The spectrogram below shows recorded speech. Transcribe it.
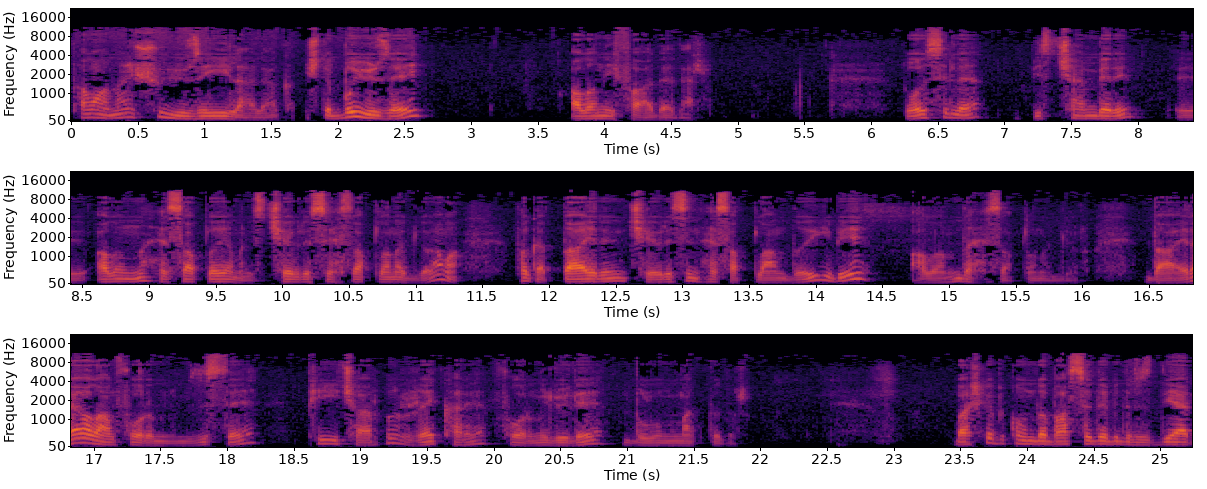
tamamen şu yüzeyiyle alakalı. İşte bu yüzey alanı ifade eder. Dolayısıyla biz çemberin e, alanını hesaplayamayız. Çevresi hesaplanabilir ama fakat dairenin çevresinin hesaplandığı gibi alanı da hesaplanabiliyor. Daire alan formülümüz ise pi çarpı r kare formülüyle bulunmaktadır. Başka bir konuda bahsedebiliriz. Diğer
